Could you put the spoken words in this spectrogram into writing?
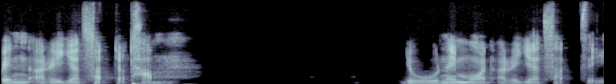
เป็นอริยสัจธรรม อยู่ในหมวดอริยสัจสี่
